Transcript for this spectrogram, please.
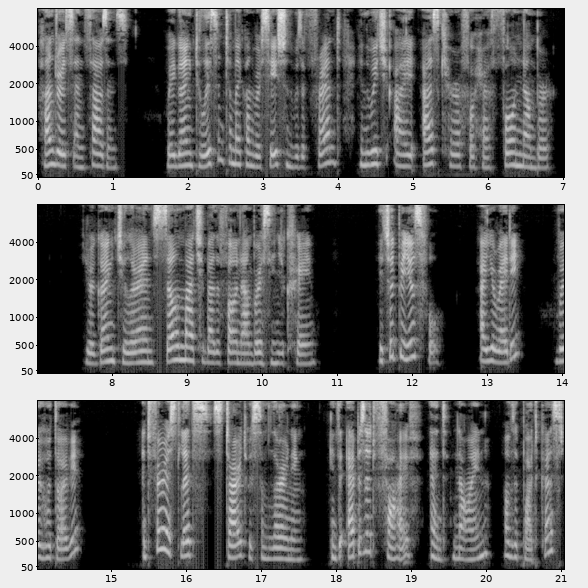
hundreds and thousands. We're going to listen to my conversation with a friend in which I ask her for her phone number. You're going to learn so much about the phone numbers in Ukraine. It should be useful. Are you ready? Ви готові? At first, let's start with some learning. In the episode 5 and 9 of the podcast,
